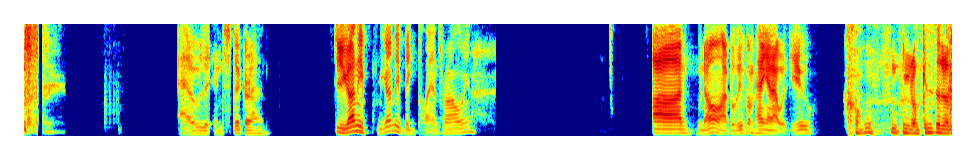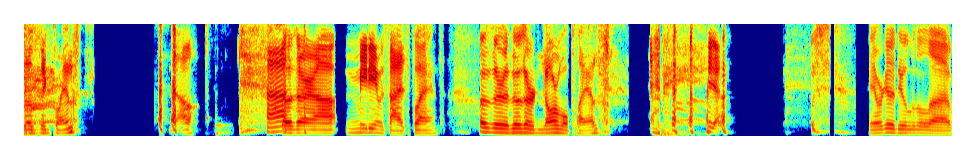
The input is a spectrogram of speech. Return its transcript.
Oh, the Instagram. Dude, you got any? You got any big plans for Halloween? Uh, no, I believe I'm hanging out with you. you don't consider those big plans? No, those are uh, medium-sized plans. those are those are normal plans. yeah. Yeah, we're gonna do a little uh,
